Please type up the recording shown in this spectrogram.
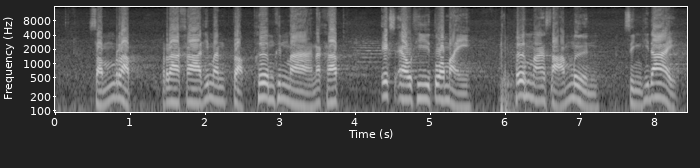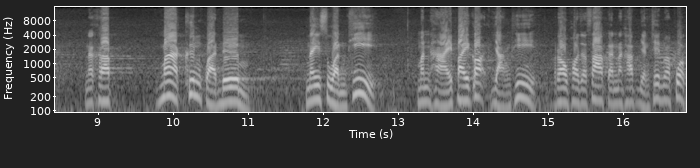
ๆสำหรับราคาที่มันปรับเพิ่มขึ้นมานะครับ XLT ตัวใหม่เพิ่มมา 30,000 สิ่งที่ได้นะครับ มากขึ้นกว่าเดิม ในส่วนที่มันหายไปก็อย่างที่เราพอจะทราบกันนะครับ อย่างเช่นว่าพวก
